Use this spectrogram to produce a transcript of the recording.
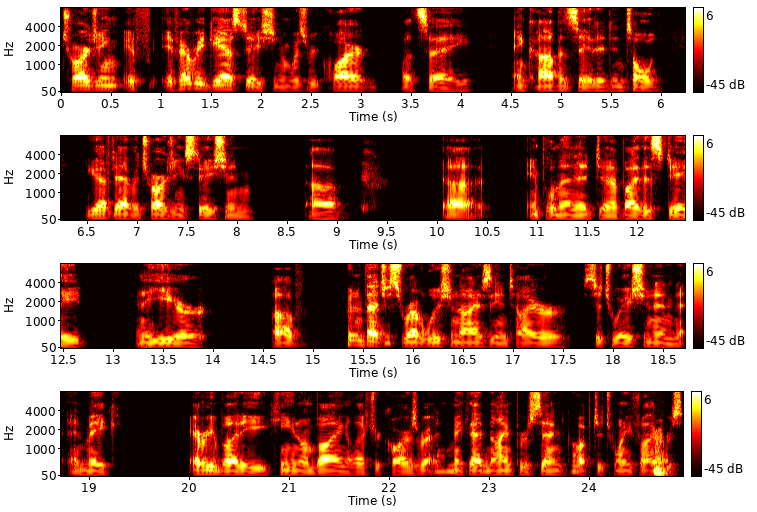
charging if if every gas station was required, let's say, and compensated and told you have to have a charging station uh, uh, implemented uh, by this date in a year, uh, couldn't that just revolutionize the entire situation and and make everybody keen on buying electric cars, right? Make that 9% go up to 25%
